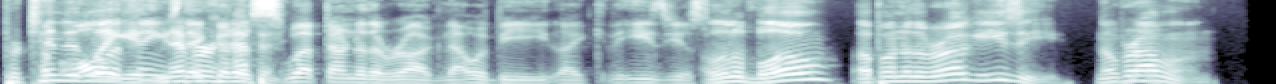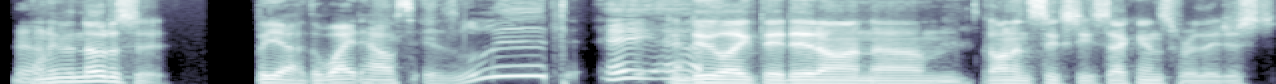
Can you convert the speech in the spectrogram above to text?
pretended all like the it things they never could have happened. swept under the rug. That would be like the easiest. A little one. blow up under the rug, easy, no problem. Yeah. Won't even notice it. But yeah, the White House is lit. AF. and do like they did on um Gone in 60 Seconds, where they just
